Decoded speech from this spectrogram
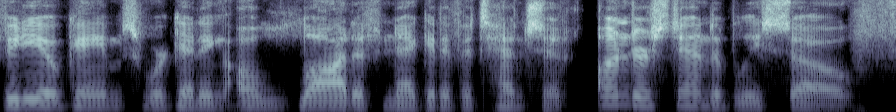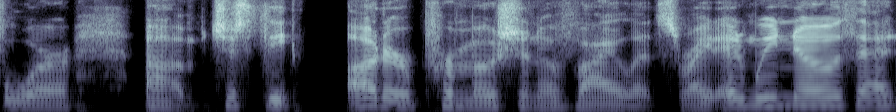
video games were getting a lot of negative attention, understandably so, for um, just the utter promotion of violence, right? And we know that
